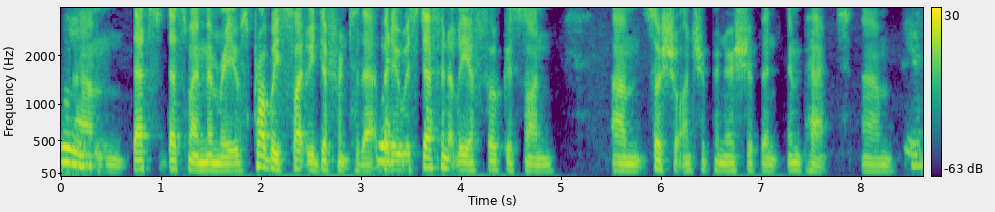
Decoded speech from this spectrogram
Mm. um, that's that's my memory. It was probably slightly different to that, but it was definitely a focus on um, social entrepreneurship and impact. Um, Yeah.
